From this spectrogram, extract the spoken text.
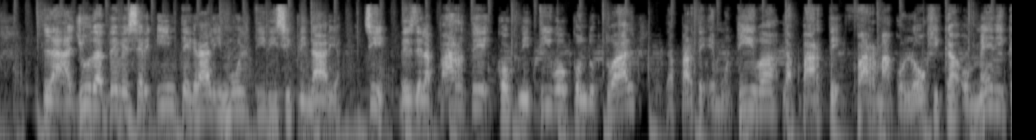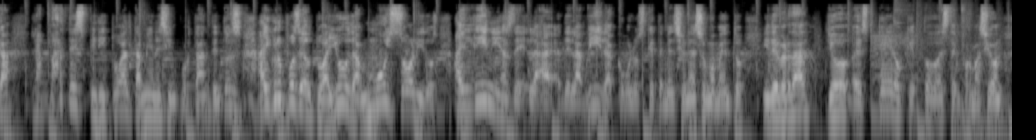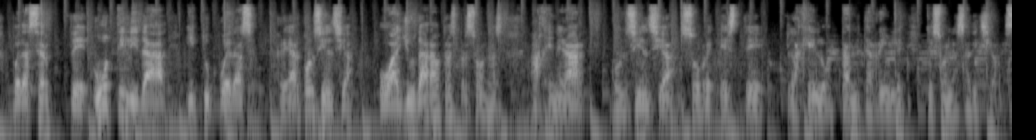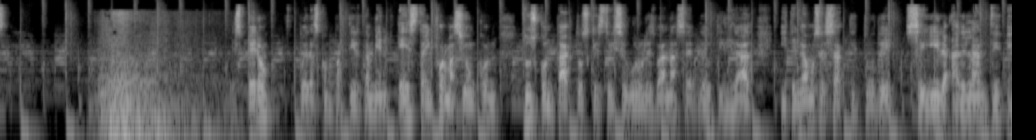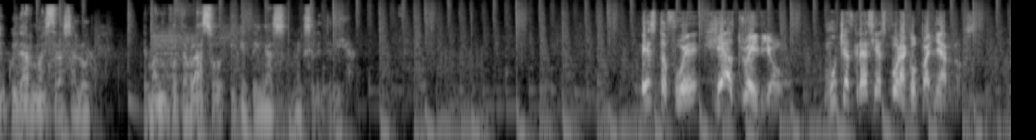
la ayuda debe ser integral y multidisciplinaria. Sí, desde la parte cognitivo-conductual, la parte emotiva, la parte farmacológica o médica, la parte espiritual también es importante. Entonces, hay grupos de autoayuda muy sólidos, hay líneas de la, de la vida como los que te mencioné hace un momento y de verdad yo espero que toda esta información pueda ser de utilidad y tú puedas crear conciencia o ayudar a otras personas a generar conciencia sobre este flagelo tan terrible que son las adicciones. Espero puedas compartir también esta información con tus contactos que estoy seguro les van a ser de utilidad y tengamos esa actitud de seguir adelante en cuidar nuestra salud. Te mando un fuerte abrazo y que tengas un excelente día. Esto fue Health Radio. Muchas gracias por acompañarnos.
